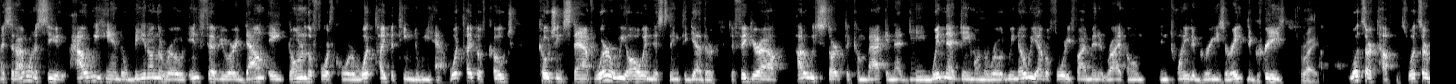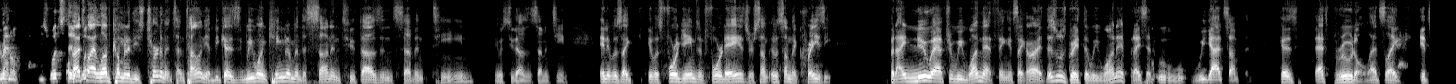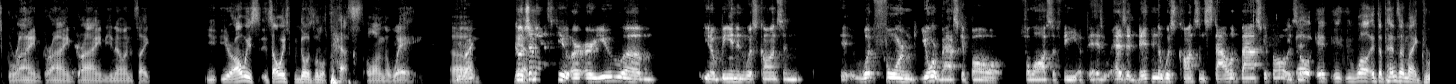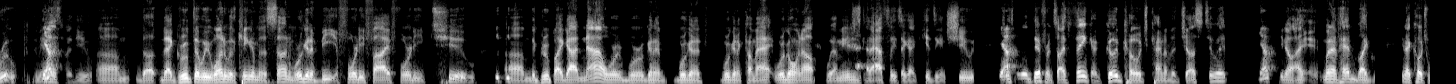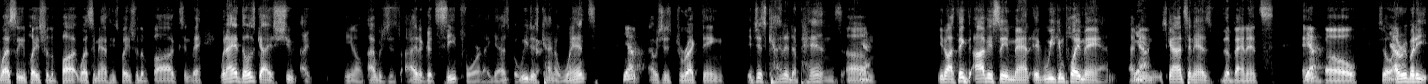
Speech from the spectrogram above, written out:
I said, I want to see how we handle being on the road in February, down eight, going into the fourth quarter. What type of team do we have? What type of coach, coaching staff? Where are we all in this thing together to figure out how do we start to come back in that game, win that game on the road? We know we have a 45 minute ride home in 20 degrees or 8 degrees. Right. What's our toughness? What's our right. mental toughness? What's the, well, that's why I love coming to these tournaments. I'm telling you because we won Kingdom of the Sun in 2017. It was 2017. And it was like it was four games in 4 days or something it was something crazy. But I knew after we won that thing it's like all right, this was great that we won it, but I said, "Ooh, we got something." Cuz that's brutal. That's like it's grind, grind, grind, you know, and it's like you, are always it's always those little tests along the way. Um, You're right, Coach. Yeah. Let me ask you: Are, are you, um, you know, being in Wisconsin, what formed your basketball philosophy? Has, has it been the Wisconsin style of basketball? Is no, it, it, well, it depends on my group. To be yep. honest with you, um, the that group that we won with Kingdom of the Sun, we're going to beat you 45-42. um, the group I got now, we're we're gonna we're gonna we're going to come at we're going up i mean we just got athletes i got kids that can shoot yeah so it's a little different so i think a good coach kind of adjusts to it yep you know i when i've had like you know coach wesley who plays for the buck wesley matthews plays for the bucks and they, when i had those guys shoot i you know i was just i had a good seat for it i guess but we just kind of went yeah i was just directing it just kind of depends um yeah. you know i think obviously matt if we can play man I yeah. mean, Wisconsin has the Bennett's and yeah. Bo. So yeah. everybody,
